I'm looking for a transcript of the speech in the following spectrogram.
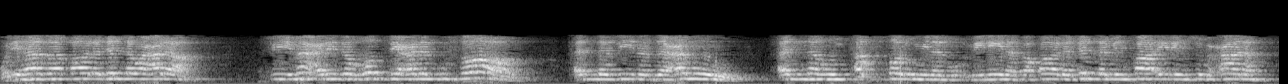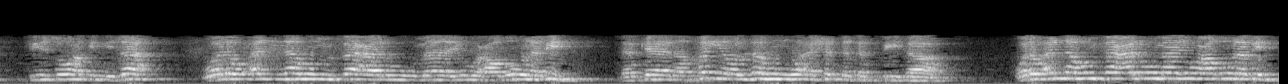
ولهذا قال جل وعلا في معرض الرد على الكفار الذين زعموا أنهم أفضل من المؤمنين فقال جل من قائل سبحانه في سورة النساء ولو أنهم فعلوا ما يوعظون به لكان خيرا لهم وأشد تثبيتا. ولو أنهم فعلوا ما يوعظون به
